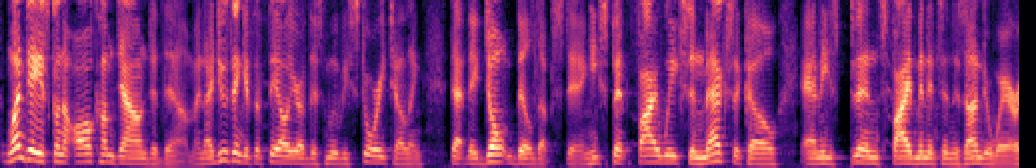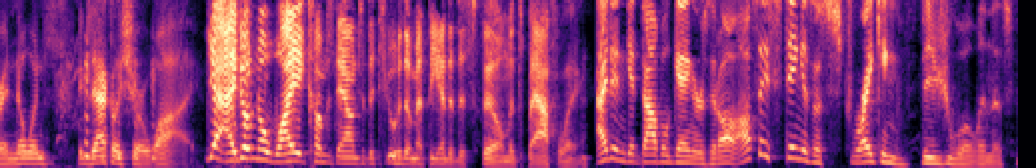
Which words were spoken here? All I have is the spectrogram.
One day it's going to all come down to them. And I do think it's a failure of this movie's storytelling that they don't build up Sting. He spent five weeks in Mexico and he spends five minutes in his underwear, and no one's exactly sure why. Yeah, I don't know why it comes down to the two of them at the end of this film. It's baffling. I didn't get doppelgangers at all. I'll say Sting is a striking visual in this film.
